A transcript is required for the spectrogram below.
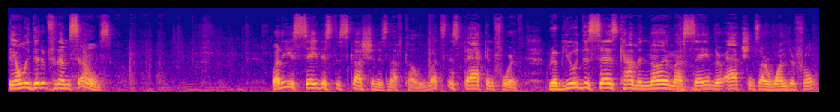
They only did it for themselves. Why do you say this discussion is Naftali? What's this back and forth? Rabbi Yehuda says, Kamenoim Asayim, their actions are wonderful.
